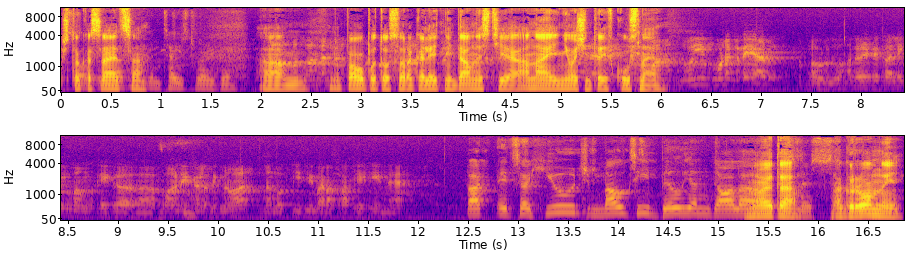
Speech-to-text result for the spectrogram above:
Что касается эм, по опыту 40-летней давности, она и не очень-то и вкусная. Но это огромный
